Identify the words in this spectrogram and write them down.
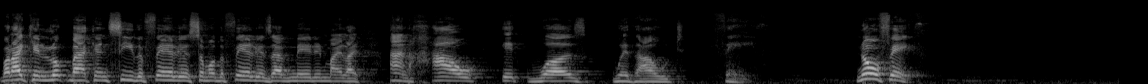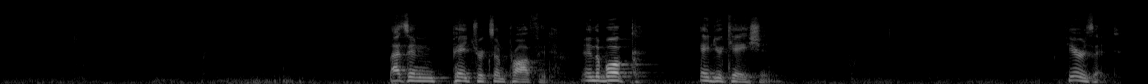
But I can look back and see the failures, some of the failures I've made in my life, and how it was without faith. No faith. That's in Patriarchs and Prophet. In the book, Education. Here's it.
